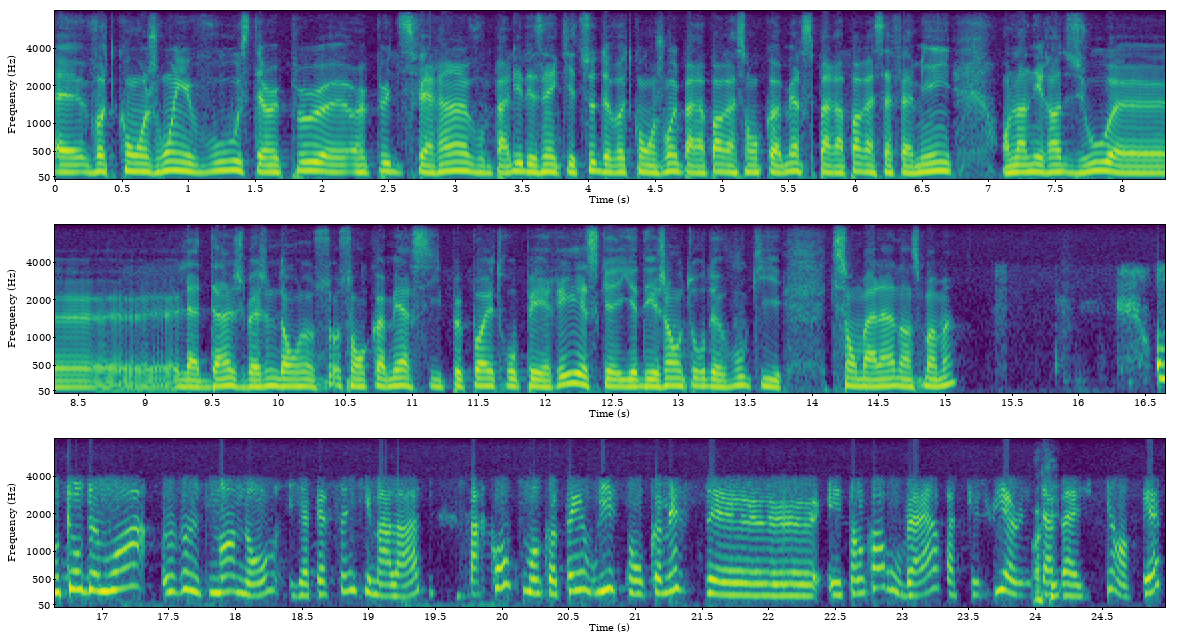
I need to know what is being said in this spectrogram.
euh, votre conjoint et vous, c'était un peu euh, un peu différent. Vous me parliez des inquiétudes de votre conjoint par rapport à son commerce, par rapport à sa famille. On en est rendu où là-dedans? J'imagine dont son commerce, il peut pas être opéré. Est-ce qu'il y a des gens autour de vous qui, qui sont malades en ce moment? Autour de moi, heureusement, non. Il n'y a personne qui est malade. Par contre, mon copain, oui, son commerce euh, est encore ouvert parce que lui a une tabagie, en fait.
